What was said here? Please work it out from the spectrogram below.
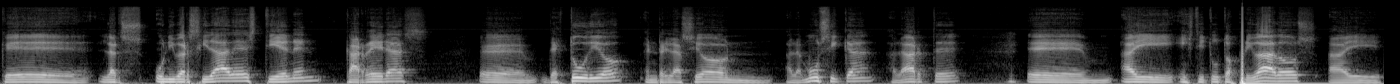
que las universidades tienen carreras eh, de estudio en relación a la música, al arte, hay institutos privados, hay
